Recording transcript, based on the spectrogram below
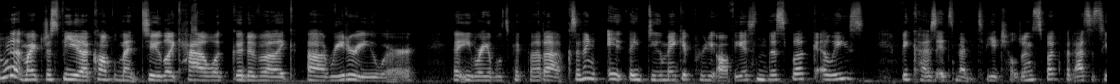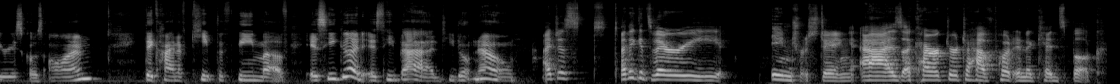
I think that might just be a compliment to like how good of a like uh, reader you were that you were able to pick that up because I think it, they do make it pretty obvious in this book at least because it's meant to be a children's book but as the series goes on they kind of keep the theme of is he good is he bad you don't know I just I think it's very interesting as a character to have put in a kid's book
